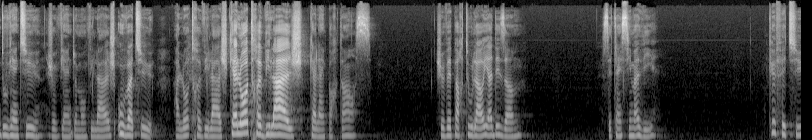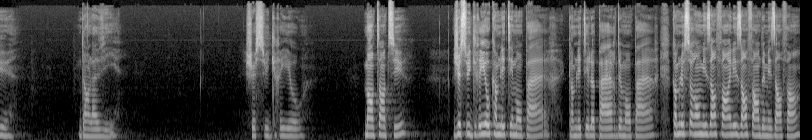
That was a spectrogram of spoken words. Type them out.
D'où viens-tu? Je viens de mon village. Où vas-tu? À l'autre village. Quel autre village? Quelle importance Je vais partout là où il y a des hommes. C'est ainsi ma vie. Que fais-tu dans la vie? Je suis griot. M'entends-tu? Je suis griot comme l'était mon père comme l'était le père de mon père, comme le seront mes enfants et les enfants de mes enfants.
